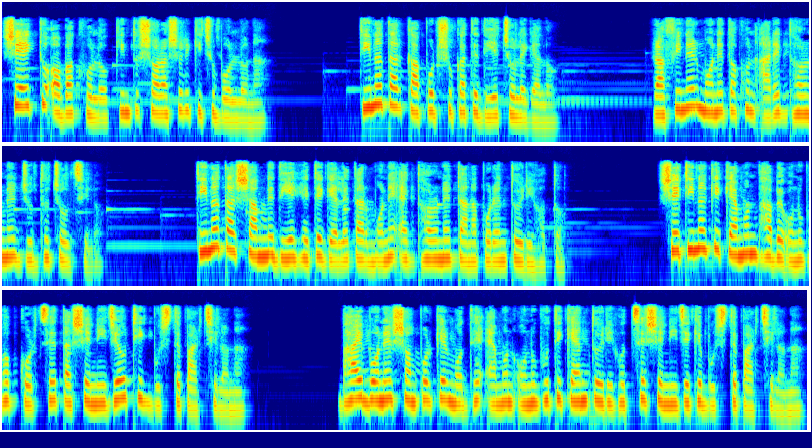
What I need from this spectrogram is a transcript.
সে একটু অবাক হল, কিন্তু সরাসরি কিছু বলল না। টিনা তার কাপড় শুকাতে দিয়ে চলে গেল। রাফিনের মনে তখন আরেক ধরনের যুদ্ধ চলছিল। টিনা তার সামনে দিয়ে হেঁটে গেলে তার মনে এক ধরনের টানাপোড়েন তৈরি হতো। সে টিনাকে কেমনভাবে অনুভব করছে তা সে নিজেও ঠিক বুঝতে পারছিল না। ভাই বোনের সম্পর্কের মধ্যে এমন অনুভূতি কেন তৈরি হচ্ছে সে নিজেকে বুঝতে পারছিল না।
